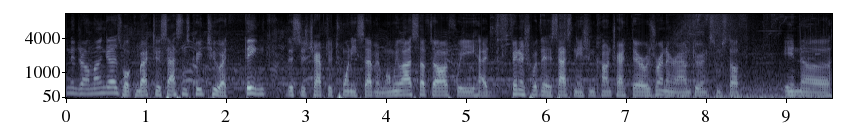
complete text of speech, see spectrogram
Up, Ninja Online guys? Welcome back to Assassin's Creed 2. I think this is chapter 27. When we last left off, we had finished with the assassination contract there. I was running around doing some stuff in uh,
